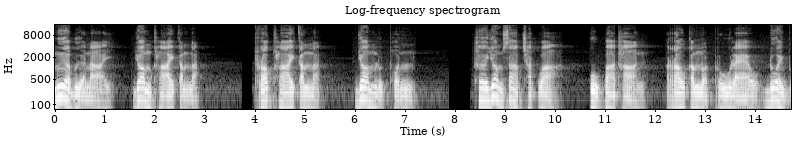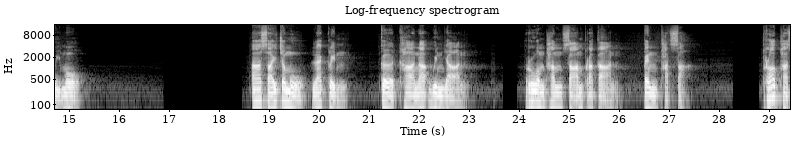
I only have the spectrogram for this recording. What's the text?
เมื่อเบื่อหน่ายย่อมคลายกำหนัด เพราะคลายกำหนัดย่อมหลุดพ้น เธอย่อมทราบชัดว่า อุปาทาน เรากำหนดรู้แล้วด้วยวิโมกข์อาศัยจมูกและกลิ่น เกิดคานวิญญาณ รวมทำสามประการเป็นผัสสะ เพราะผัส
